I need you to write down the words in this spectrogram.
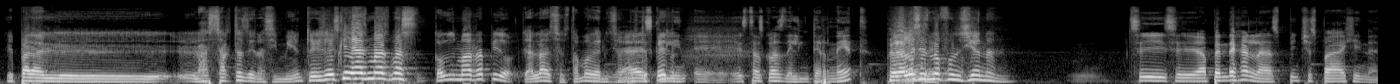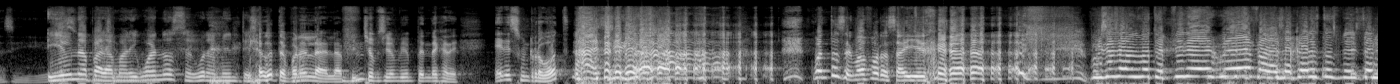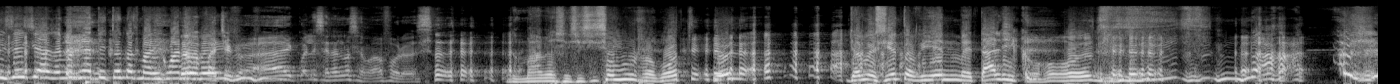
eh, Para el, las actas de nacimiento. Es que ya es más, más, todo es más rápido. Ya las está modernizando Ya, este es que el eh, estas cosas del internet. Pero a veces no funcionan. Sí, se apendejan las pinches páginas. Y, Y una un para marihuanos Y seguramente. luego te ponen la, la pinche opción bien pendeja de ¿Eres un robot? ¿Cuántos semáforos hay? Pues eso mismo te piden, güey, para sacar estas, estas licencias. Imagínate, tú andas marihuana, güey. Pacheco, Ay, ¿cuáles serán los semáforos? No mames, sí, sí, sí soy un robot. Yo me siento bien metálico.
